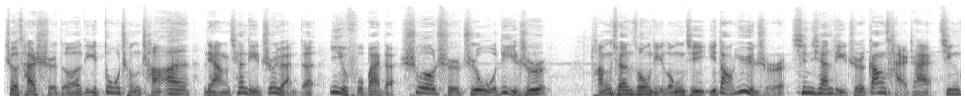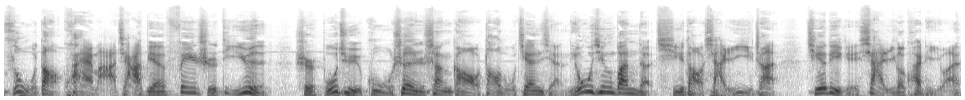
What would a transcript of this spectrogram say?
这才使得离都城长安两千里之远的易腐败的奢侈之物荔枝，唐玄宗李隆基一道谕旨，新鲜荔枝刚采摘，经子午道快马加鞭飞驰地运。是不惧古深山高、道路艰险，流经般的骑到下一驿站，接力给下一个快递员，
